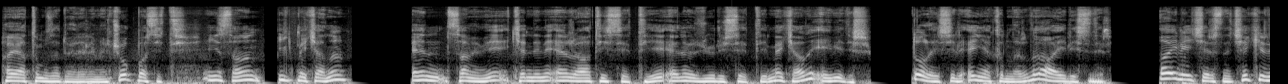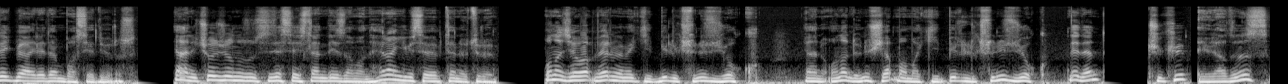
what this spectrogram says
hayatımıza dönelim. Çok basit. İnsanın ilk mekanı en samimi, kendini en rahat hissettiği, en özgür hissettiği mekanı evidir. Dolayısıyla en yakınları da ailesidir. Aile içerisinde çekirdek bir aileden bahsediyoruz. Yani çocuğunuzun size seslendiği zaman herhangi bir sebepten ötürü ona cevap vermemek gibi bir lüksünüz yok. Yani ona dönüş yapmamak gibi bir lüksünüz yok. Neden? Çünkü evladınız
